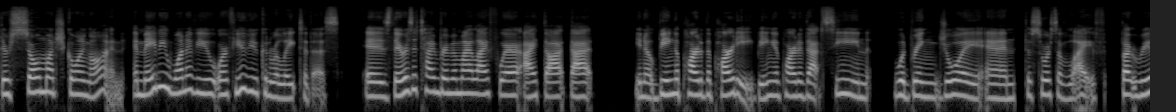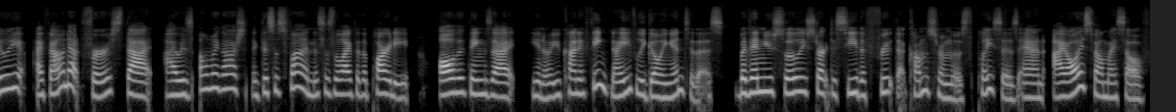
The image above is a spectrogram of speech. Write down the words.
there's so much going on. And maybe one of you or a few of you can relate to this is there was a time frame in my life where I thought that, you know, being a part of the party, being a part of that scene would bring joy and the source of life. But really, I found at first that I was, oh my gosh, like this is fun. This is the life of the party. All the things that, you know, you kind of think naively going into this. But then you slowly start to see the fruit that comes from those places. And I always found myself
